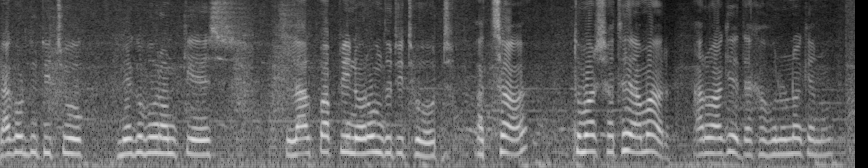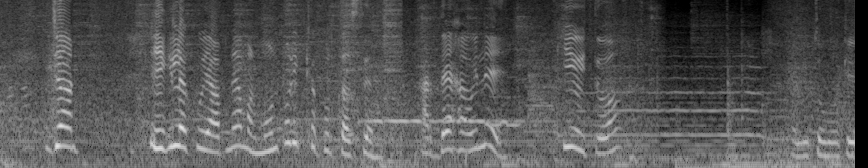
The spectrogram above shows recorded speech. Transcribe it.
ব্যাগর দুটি চোখ মেঘবরণ কেশ লাল পাপড়ি নরম দুটি ঠোঁট। আচ্ছা তোমার সাথে আমার আরও আগে দেখা হলো না কেন? যান এইগুলা কই আপনি আমার মন পরীক্ষা করতেছেন? আর দেখা হইলে কি হইতো? আমি তোমাকে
